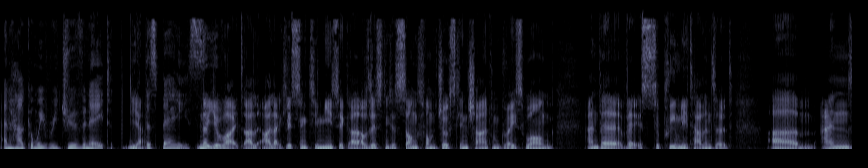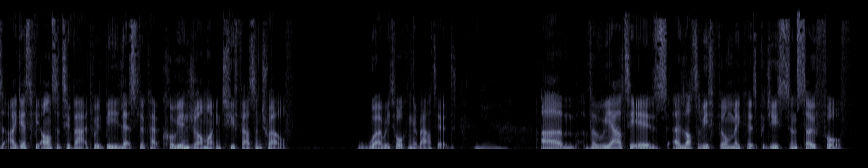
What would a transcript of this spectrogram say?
and how can we rejuvenate yeah. the space? No, you're right. I, I like listening to music. I was listening to songs from Jocelyn Jocelyn Chan, from Grace Wong, and they're, they're supremely talented. Um, and I guess the answer to that would be let's look at Korean drama in 2012. Were we talking about it? Yeah. Um, the reality is, a lot of these filmmakers, producers, and so forth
